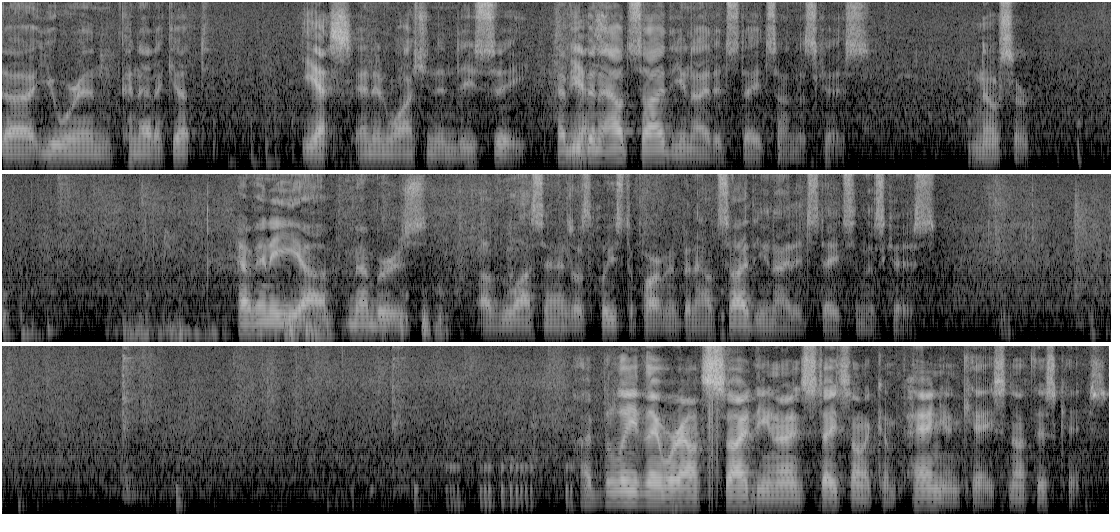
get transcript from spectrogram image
uh, you were in Connecticut Yes, and in Washington DC. Have you been outside the United States on this case? no, sir. Have any uh, members of the Los Angeles Police Department been outside the United States in this case? I believe they were outside the United States on a companion case, not this case.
